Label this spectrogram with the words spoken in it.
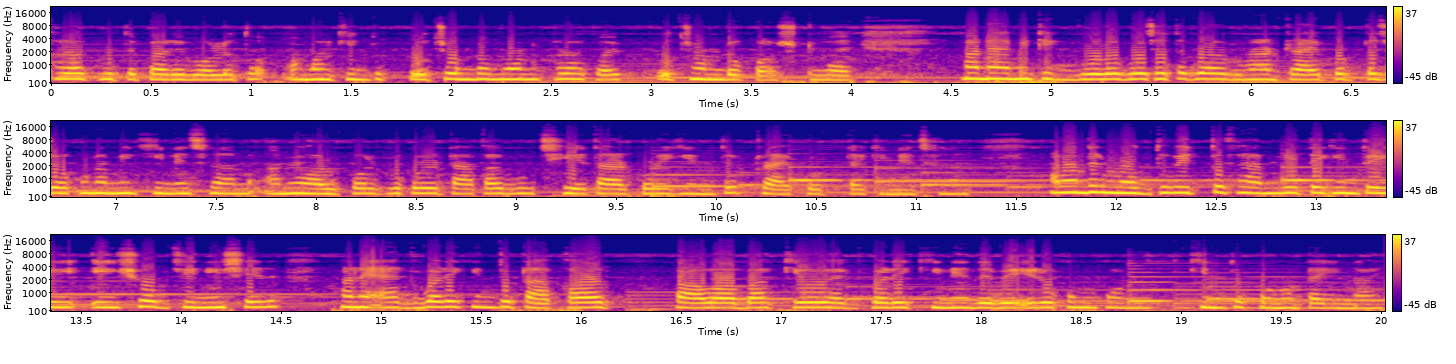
খারাপ হতে পারে বলো তো? আমার কিন্তু প্রচণ্ড মন খারাপ হয়, প্রচণ্ড কষ্ট হয়। মানে আমি ঠিক বলে বোঝাতে পারব না। ট্রাইপডটা যখন আমি কিনেছিলাম, আমি অল্প অল্প করে টাকা গুছিয়ে তারপরে কিন্তু ট্রাইপডটা কিনেছিলাম। আমাদের মধ্যবিত্ত ফ্যামিলিতে কিন্তু এই এইসব জিনিসের মানে একবারে কিন্তু টাকা পাওয়া বা কেউ একবারে কিনে দেবে এরকম কোন, কিন্তু কোনোটাই নয়।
